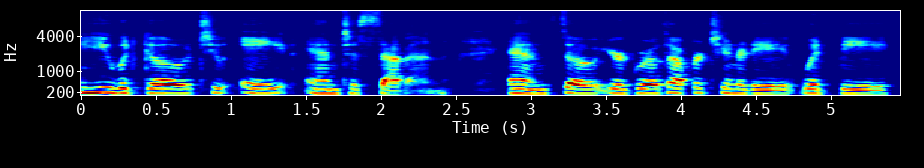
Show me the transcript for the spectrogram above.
you would go to eight and to seven. And so your growth opportunity would be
